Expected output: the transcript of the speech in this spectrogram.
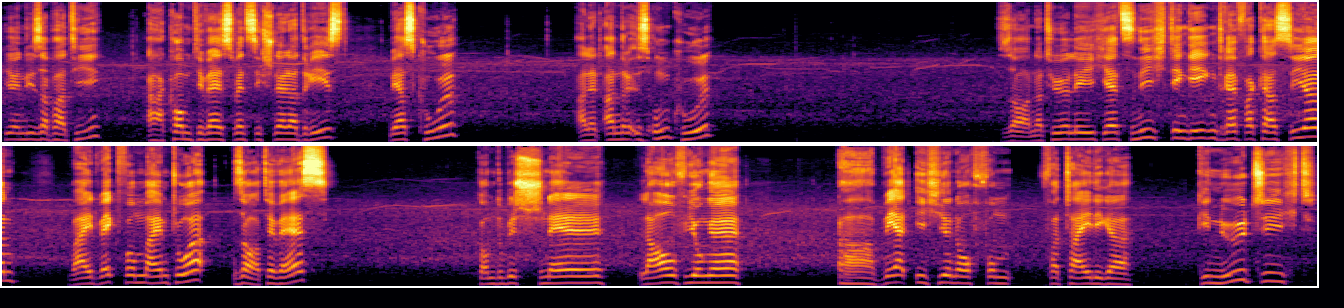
Hier in dieser Partie. Ah, komm, Tevez, wenn es dich schneller drehst, wäre es cool. Alles andere ist uncool. So, natürlich jetzt nicht den Gegentreffer kassieren. Weit weg von meinem Tor. So, Tevez. Komm, du bist schnell. Lauf, Junge. Ah, werd ich hier noch vom Verteidiger genötigt.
